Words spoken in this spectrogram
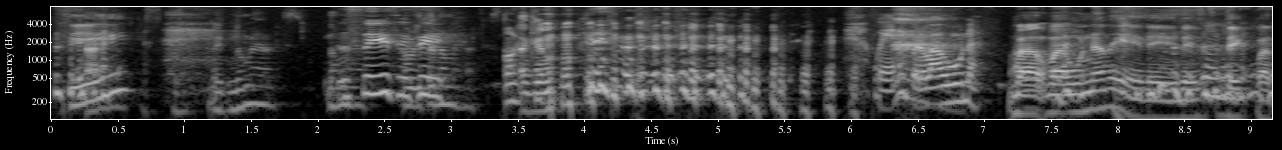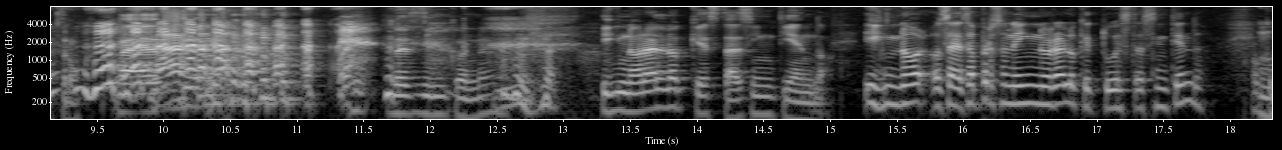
que- ¿Sí? Ay, no me hables. No me Sí, sí, ahorita sí. no me hables. Bueno, pero va una. Va, va una de, de, de, de cuatro. Va- de cinco, ¿no? Ignora lo que estás sintiendo. Ignora, o sea, esa persona ignora lo que tú estás sintiendo. ¿O cómo?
